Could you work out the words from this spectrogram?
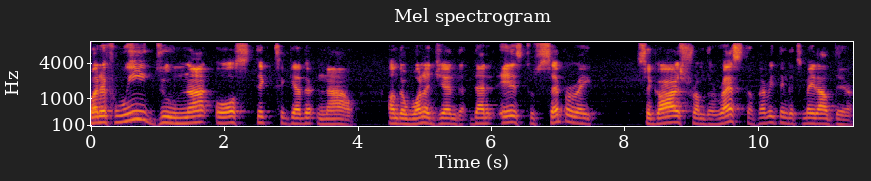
But if we do not all stick together now under one agenda, that is to separate cigars from the rest of everything that's made out there,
